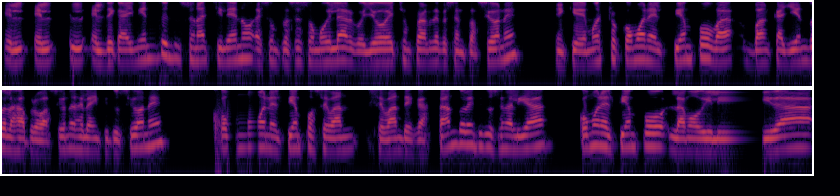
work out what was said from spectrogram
el, el, el, decaimiento institucional chileno es un proceso muy largo. Yo he hecho un par de presentaciones en que demuestro cómo en el tiempo va, van cayendo las aprobaciones de las instituciones, cómo en el tiempo se van, se van desgastando la institucionalidad, cómo en el tiempo la movilidad,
